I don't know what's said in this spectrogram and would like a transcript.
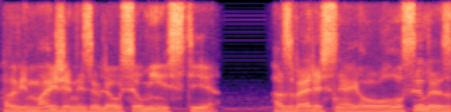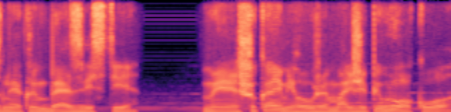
але він майже не з'являвся в місті, а з вересня його оголосили зниклим безвісті. Ми шукаємо його вже майже півроку,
